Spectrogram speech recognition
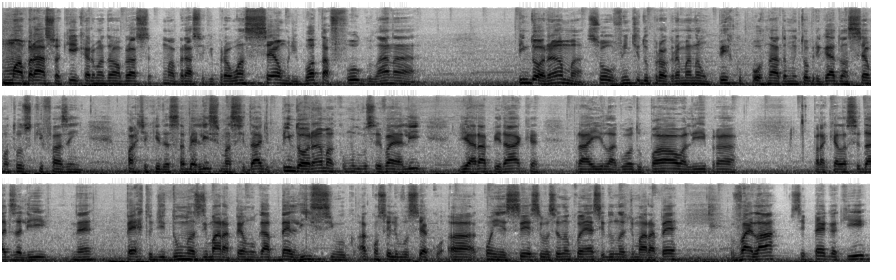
Um abraço aqui, quero mandar um abraço, um abraço aqui para o Anselmo de Botafogo, lá na Pindorama. Sou ouvinte do programa Não Perco por Nada. Muito obrigado, Anselmo, a todos que fazem parte aqui dessa belíssima cidade. Pindorama, como você vai ali de Arapiraca para ir Lagoa do Pau, ali para aquelas cidades ali, né? Perto de Dunas de Marapé, um lugar belíssimo. Aconselho você a, a conhecer. Se você não conhece Dunas de Marapé, vai lá, se pega aqui,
